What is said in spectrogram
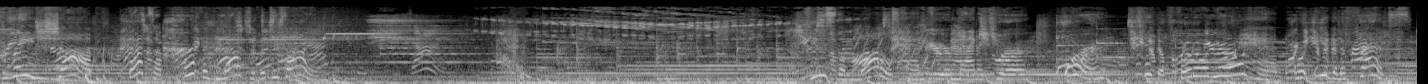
Great job! That's a perfect match of the design. Use the model's hand for your manicure, or take a photo of your own hand, or even a friend's.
